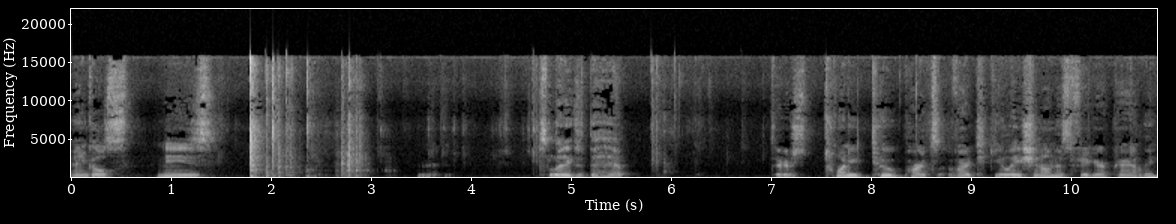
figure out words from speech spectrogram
ankles, knees, its legs at the hip. There's 22 parts of articulation on this figure apparently.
